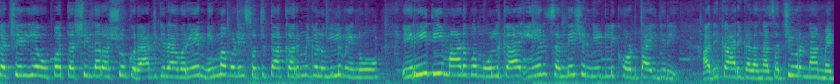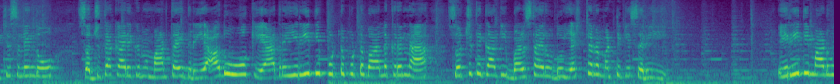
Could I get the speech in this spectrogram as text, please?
ಕಚೇರಿಯ ಉಪ ತಹಶೀಲ್ದಾರ್ ಅಶೋಕ್ ರಾಜಗಿರ ಅವರೇ, ನಿಮ್ಮ ಬಳಿ ಸ್ವಚ್ಛತಾ ಕರ್ಮಿಗಳು ಇಲ್ಲವೇನು? ಈ ರೀತಿ ಮಾಡುವ ಮೂಲಕ ಏನ್ ಸಂದೇಶ ನೀಡ್ಲಿಕ್ಕೆ ಹೊಡ್ತಾ ಇದ್ದೀರಿ? ಅಧಿಕಾರಿಗಳನ್ನ, ಸಚಿವರನ್ನ ಮೆಚ್ಚಿಸಲೆಂದು ಸ್ವಚ್ಛತಾ ಕಾರ್ಯಕ್ರಮ ಮಾಡ್ತಾ ಇದ್ರಿ ಅದು ಓಕೆ, ಆದ್ರೆ ಈ ರೀತಿ ಪುಟ್ಟ ಪುಟ್ಟ ಬಾಲಕರನ್ನ ಸ್ವಚ್ಛತೆಗಾಗಿ ಬಳಸ್ತಾ ಇರುವುದು ಎಷ್ಟರ ಮಟ್ಟಿಗೆ ಸರಿ? ಈ ರೀತಿ ಮಾಡುವ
